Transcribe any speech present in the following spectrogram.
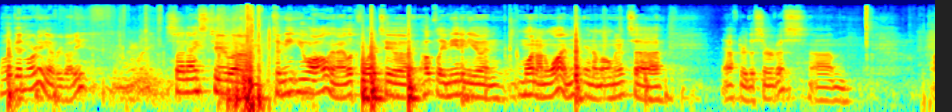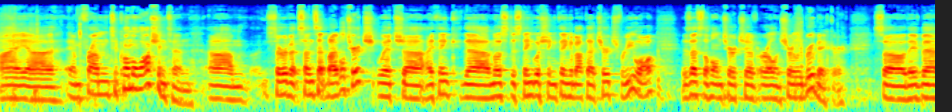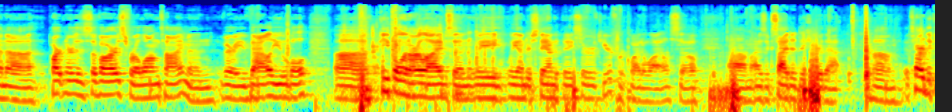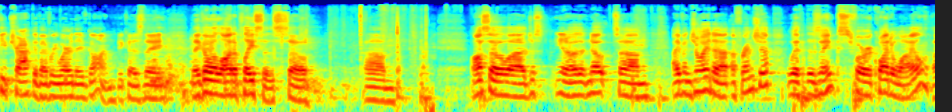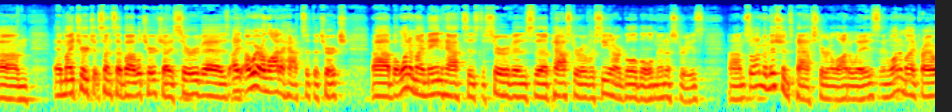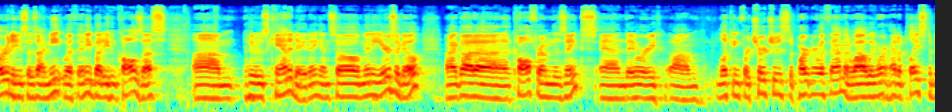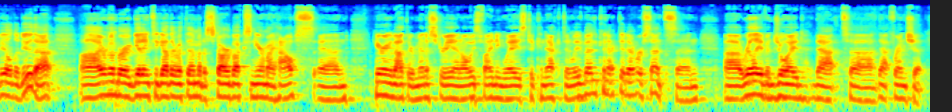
Well, good morning, everybody. So nice to um, to meet you all, and I look forward to uh, hopefully meeting you in one on one in a moment uh, after the service. Um, I uh, am from Tacoma, Washington. Um, serve at Sunset Bible Church, which uh, I think the most distinguishing thing about that church for you all is that's the home church of Earl and Shirley Brubaker. So they've been uh, partners of ours for a long time and very valuable uh, people in our lives, and we, we understand that they served here for quite a while. So um, I was excited to hear that. Um, it's hard to keep track of everywhere they've gone because they they go a lot of places. So um, also, uh, just you know, note um, I've enjoyed a, a, friendship with the Zinks for quite a while. At my church at Sunset Bible Church, I serve as, I, I wear a lot of hats at the church, uh, but one of my main hats is to serve as the pastor overseeing our global ministries. Um, so I'm a missions pastor in a lot of ways, and one of my priorities is I meet with anybody who calls us um, who's candidating. And so many years ago, I got a call from the Zinks, and they were um, looking for churches to partner with them. And while we weren't at a place to be able to do that, uh, I remember getting together with them at a Starbucks near my house and hearing about their ministry and always finding ways to connect. And we've been connected ever since, and uh, really have enjoyed that uh, that friendship.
